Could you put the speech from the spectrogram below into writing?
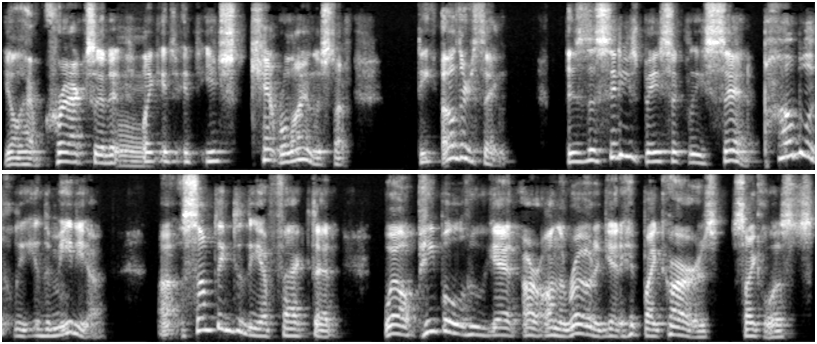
you'll have cracks in it. Mm. Like it, it, you just can't rely on this stuff. The other thing is the city's basically said publicly in the media uh, something to the effect that, well, people who get are on the road and get hit by cars, cyclists,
